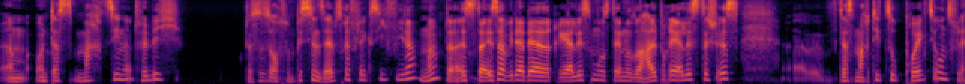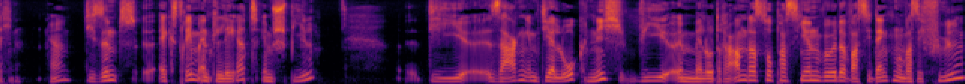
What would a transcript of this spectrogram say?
Ähm, und das macht sie natürlich das ist auch so ein bisschen selbstreflexiv wieder. Ne? Da ist, da ist er wieder der Realismus, der nur so halb realistisch ist. Äh, das macht die zu Projektionsflächen. Ja, die sind extrem entleert im Spiel. Die sagen im Dialog nicht, wie im Melodram das so passieren würde, was sie denken und was sie fühlen,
